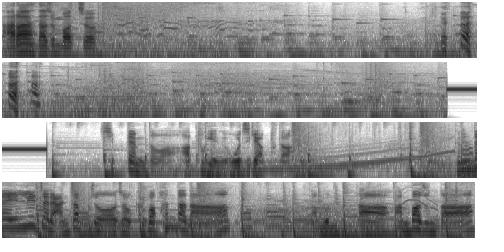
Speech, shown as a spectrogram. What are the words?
알아. 나 좀 멋져. 10댐 더. 아프긴 오지게 아프다. 근데 1일짜리 안 잡죠. 저 그 밥 한다 나나안 봐준다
